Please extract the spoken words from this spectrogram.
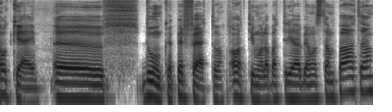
Ok, uh, dunque, perfetto, ottimo, la batteria l'abbiamo stampata.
